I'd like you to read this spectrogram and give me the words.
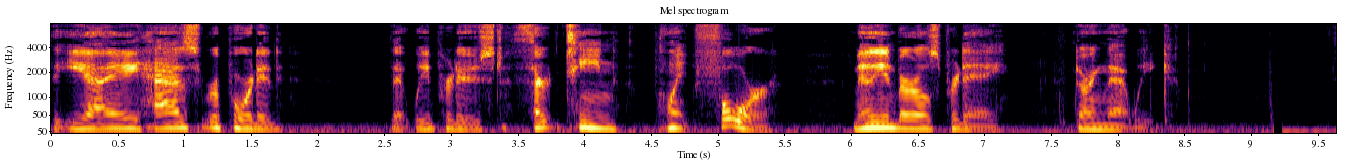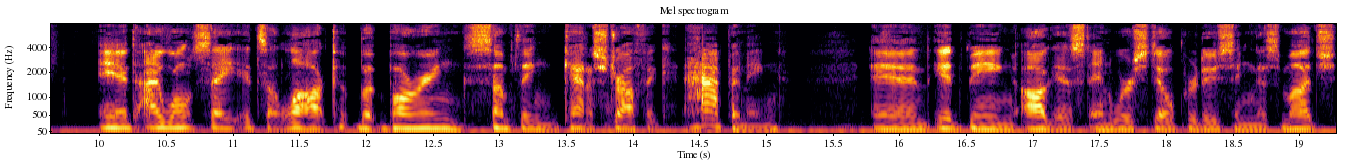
the EIA has reported that we produced 13.4 million barrels per day during that week. And I won't say it's a lock, but barring something catastrophic happening, and it being August and we're still producing this much,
